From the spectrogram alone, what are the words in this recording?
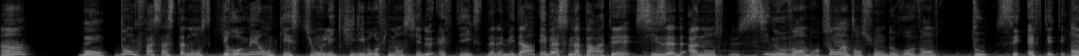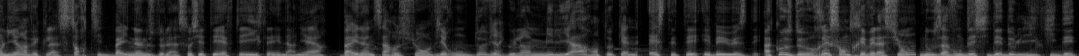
Hein? Bon. Donc face à cette annonce qui remet en question l'équilibre financier de FTX d'Alameda, et eh ben ça n'a pas raté, CZ annonce le 6 novembre son intention de revendre tous ces FTT. En lien avec la sortie de Binance de la société FTX l'année dernière, Binance a reçu environ 2,1 milliards en tokens STT et BUSD. À cause de récentes révélations, nous avons décidé de liquider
